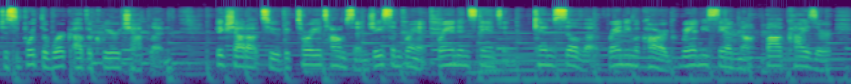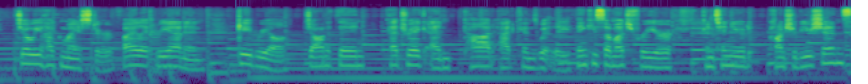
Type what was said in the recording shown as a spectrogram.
to support the work of a queer chaplain. Big shout out to Victoria Thompson, Jason Brandt, Brandon Stanton, Kim Silva, Brandy McCarg, Randy Sandknot, Bob Kaiser, Joey Heckmeister, Violet Rhiannon, Gabriel, Jonathan, Petrick, and Todd Atkins Whitley. Thank you so much for your continued contributions.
